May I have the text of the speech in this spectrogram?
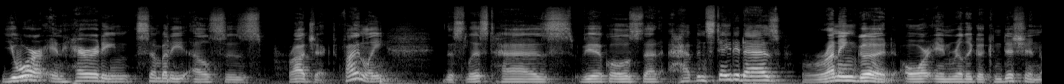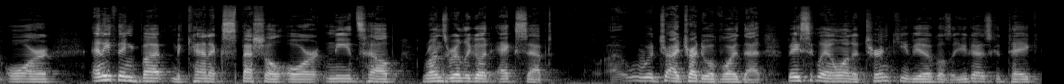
you are inheriting somebody else's project. Finally, this list has vehicles that have been stated as running good or in really good condition or anything but mechanic special or needs help, runs really good, except I tried to avoid that. Basically, I wanted turnkey vehicles that you guys could take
